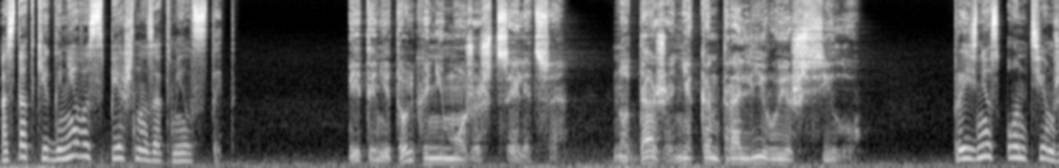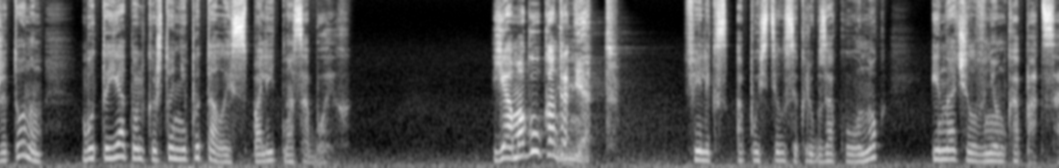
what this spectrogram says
Остатки гнева спешно затмил стыд. И ты не только не можешь целиться, но даже не контролируешь силу. Произнес он тем же тоном, будто я только что не пыталась спалить нас обоих. Я могу контр... Нет. Феликс опустился к рюкзаку у ног и начал в нем копаться.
